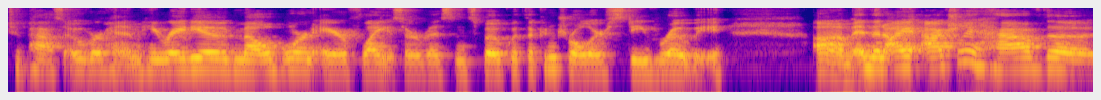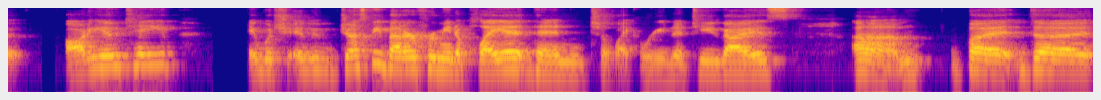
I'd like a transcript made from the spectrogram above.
to pass over him, he radioed Melbourne Air Flight Service and spoke with the controller Steve Robey. Um, and then I actually have the audio tape which it would just be better for me to play it than to like read it to you guys. Um, but the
